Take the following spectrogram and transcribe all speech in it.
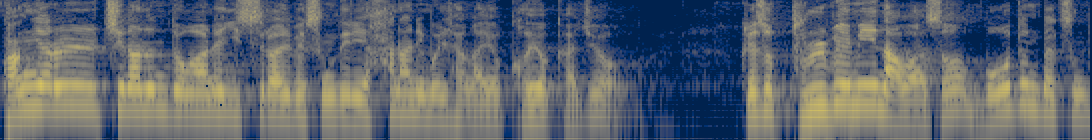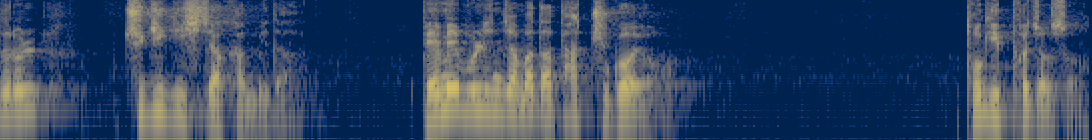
광야를 지나는 동안에 이스라엘 백성들이 하나님을 향하여 거역하죠. 그래서 불뱀이 나와서 모든 백성들을 죽이기 시작합니다. 뱀에 물린 자마다 다 죽어요. 독이 퍼져서.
